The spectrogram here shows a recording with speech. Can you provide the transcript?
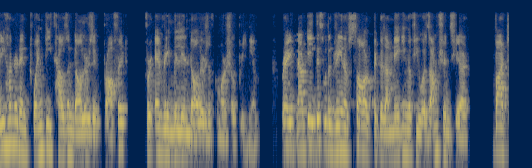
$320000 in profit for every million dollars of commercial premium. Right now, take this with a grain of salt because I'm making a few assumptions here. But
